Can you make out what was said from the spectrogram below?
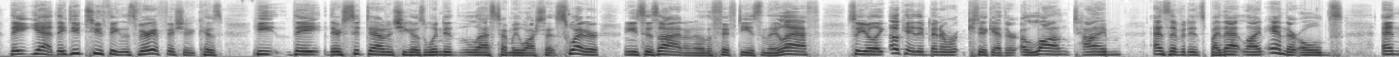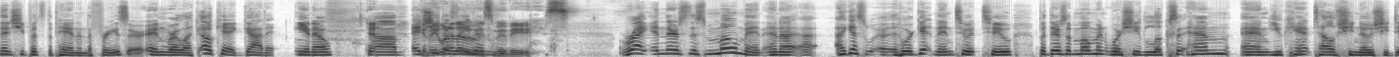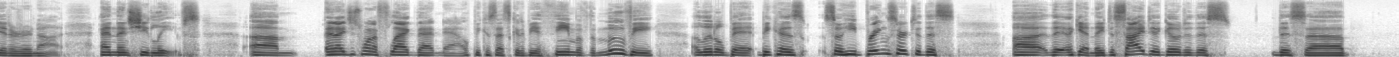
they yeah they do two things. It's very efficient because he they they sit down and she goes, "When did the last time we watched that sweater?" And he says, "I don't know, the '50s," and they laugh. So you're like, okay, they've been a, together a long time, as evidenced by that line, and they're olds. And then she puts the pan in the freezer, and we're like, okay, got it. You know, um, and she one of doesn't those even movies. Right, and there's this moment, and I, I guess uh, we're getting into it too, but there's a moment where she looks at him and you can't tell if she knows she did it or not, and then she leaves. Um, and I just want to flag that now because that's going to be a theme of the movie a little bit. Because so he brings her to this. Uh, they, again, they decide to go to this this uh,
